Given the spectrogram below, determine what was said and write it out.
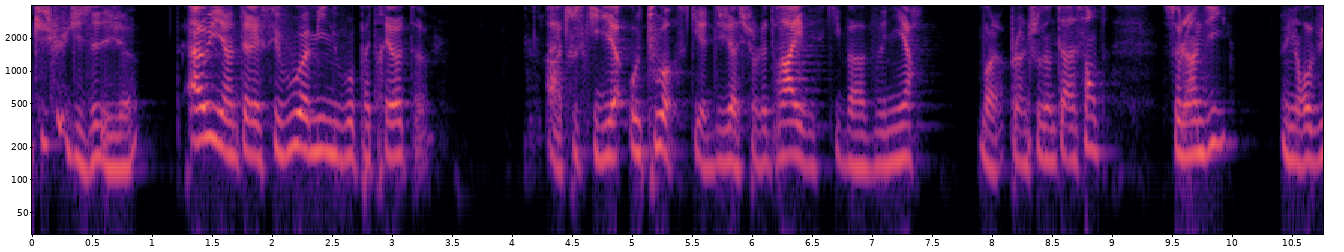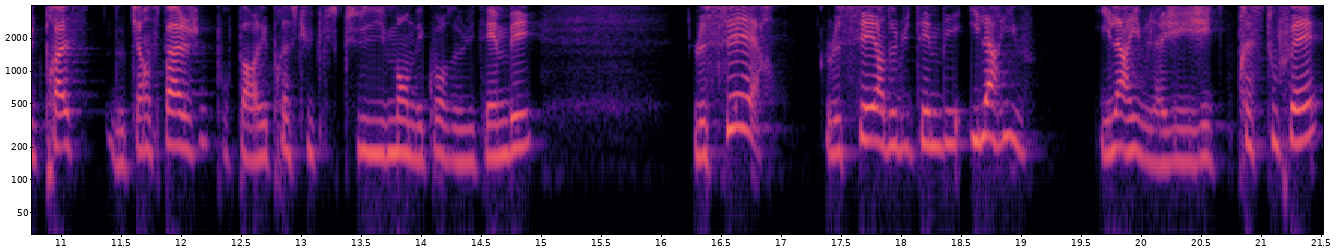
Qu'est-ce que je disais déjà? Ah oui, intéressez-vous, amis nouveaux patriotes, à tout ce qu'il y a autour, ce qu'il y a déjà sur le drive, ce qui va venir voilà, plein de choses intéressantes. Ce lundi, une revue de presse de 15 pages pour parler presque exclusivement des courses de l'UTMB. Le CR, le CR de l'UTMB, il arrive. Il arrive, là, j'ai presque tout fait.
